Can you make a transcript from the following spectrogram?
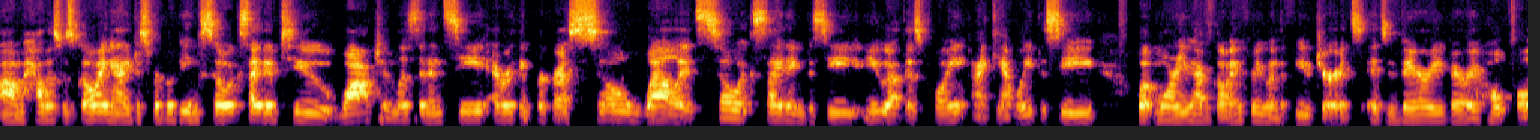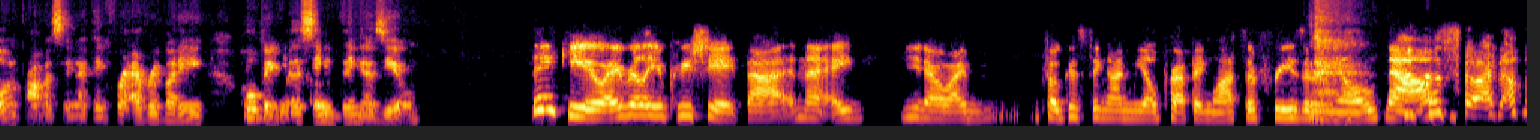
yeah. um, how this was going, and I just remember being so excited to watch and listen and see everything progress so well. It's so exciting to see you at this point, point. I can't wait to see what more you have going for you in the future. It's it's very very hopeful and promising. I think for everybody hoping for the same thing as you. Thank you. I really appreciate that. And I, you know, I'm focusing on meal prepping lots of freezer meals now. So I don't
